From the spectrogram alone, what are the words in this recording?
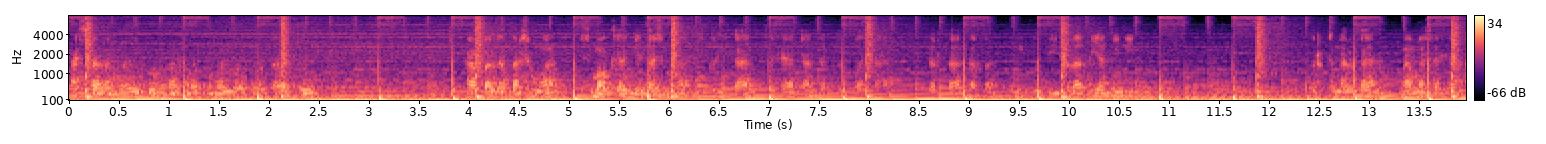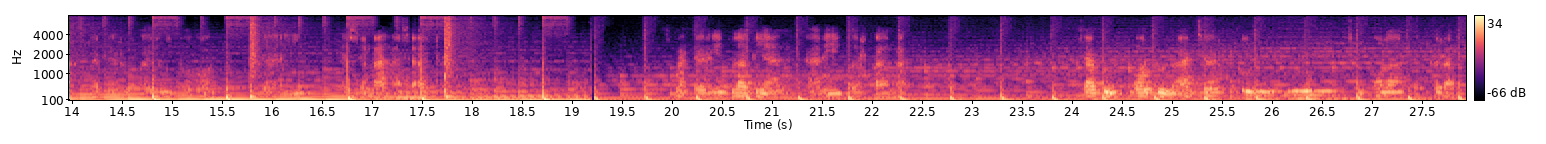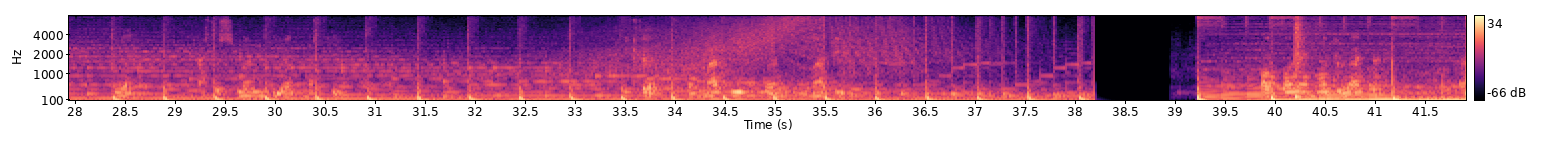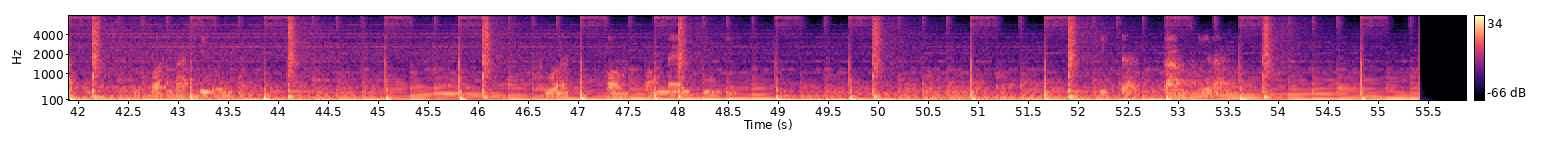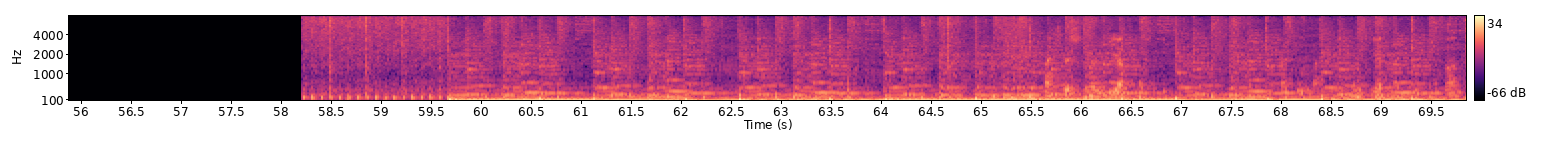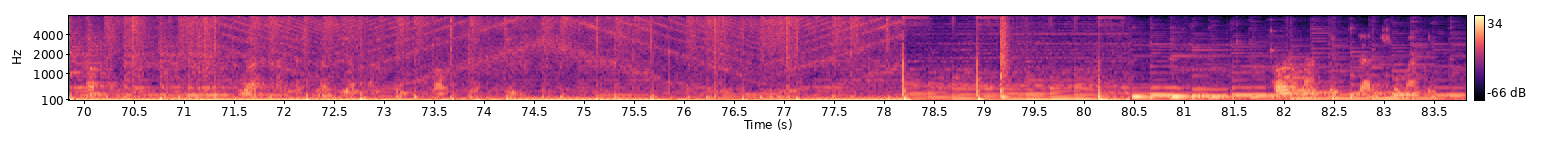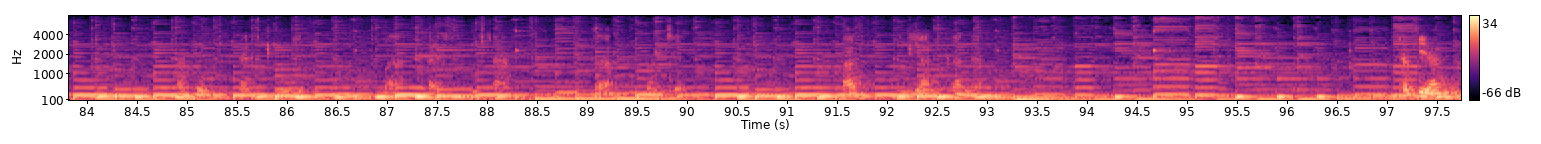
Assalamualaikum warahmatullahi wabarakatuh. Apa kabar semua? Semoga kita semua diberikan kesehatan dan kekuatan serta dapat mengikuti pelatihan ini. Perkenalkan, nama saya Ahmad Herubayu Wibowo dari SMA Asada Materi pelatihan hari pertama. Satu modul ajar guru sekolah bergerak dua asesmen diagnostik tiga formatif dan formatif komponen modul ajar formatif dan sumatif satu tes kulit. Dua tes lisan tiga project. Empat pilihan ganda Sekian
